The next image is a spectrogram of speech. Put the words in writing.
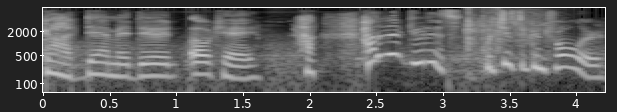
God damn it, dude. Okay. How, how did I do this with just a controller?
